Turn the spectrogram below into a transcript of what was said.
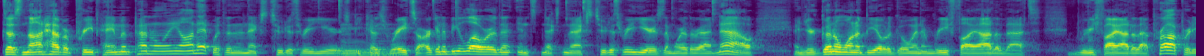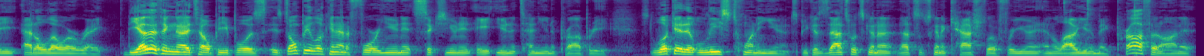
does not have a prepayment penalty on it within the next two to three years mm-hmm. because rates are going to be lower than in next next two to three years than where they're at now, and you're going to want to be able to go in and refi out of that refi out of that property at a lower rate. The other thing that I tell people is is don't be looking at a four unit, six unit, eight unit, ten unit property. Look at at least twenty units because that's what's gonna that's what's gonna cash flow for you and allow you to make profit on it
